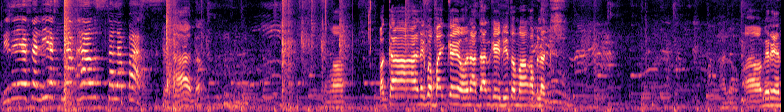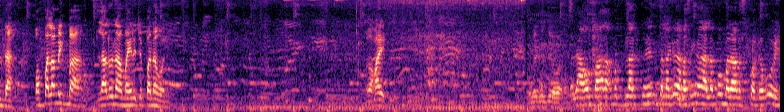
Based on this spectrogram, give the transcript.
Dito yan sa Lias Snack House sa La Paz. Yan, no? Mga, pagka nagbabike kayo, nadaan kayo dito mga ka-vlogs. Ah, merienda. Pampalamig ba? Lalo na, mainit yung panahon. Okay. Wala akong balak mag-vlog ngayon talaga kasi nga alam ko malalaspag ako eh.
